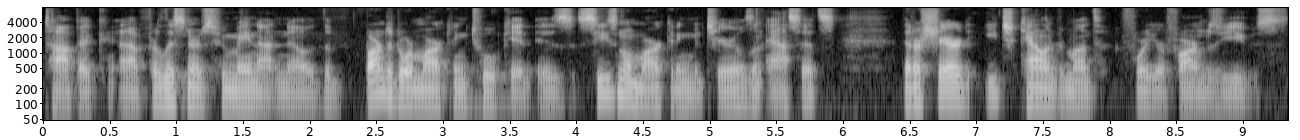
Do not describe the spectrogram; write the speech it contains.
topic, uh, for listeners who may not know, the Barn2Door Marketing Toolkit is seasonal marketing materials and assets that are shared each calendar month for your farm's use.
